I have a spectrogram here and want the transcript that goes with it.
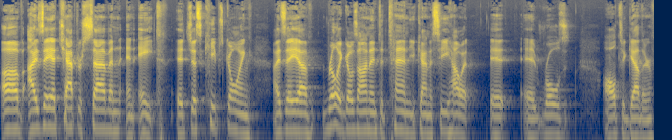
of Isaiah chapter 7 and 8. It just keeps going. Isaiah really goes on into 10. You kind of see how it, it, it rolls all together.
